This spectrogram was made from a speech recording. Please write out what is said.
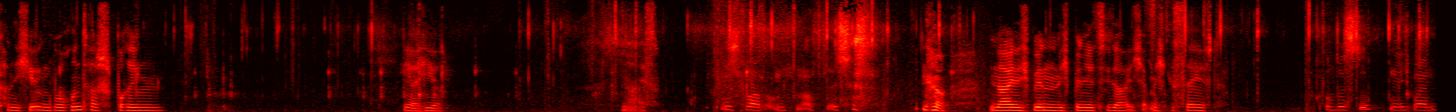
Kann ich hier irgendwo runterspringen? Ja, hier. Nice. Ich warte unten auf dich. Ja. Nein, ich bin, ich bin jetzt wieder, ich habe mich gesaved. Wo bist du? Nee, ich meine,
